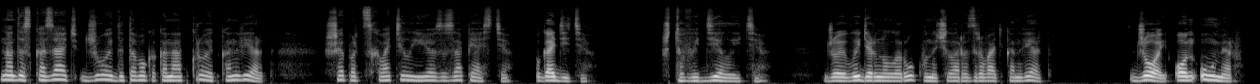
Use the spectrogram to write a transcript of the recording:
Надо сказать, Джой до того, как она откроет конверт, Шепард схватил ее за запястье. «Погодите». «Что вы делаете?» Джой выдернула руку, начала разрывать конверт. Джой, он умер!»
